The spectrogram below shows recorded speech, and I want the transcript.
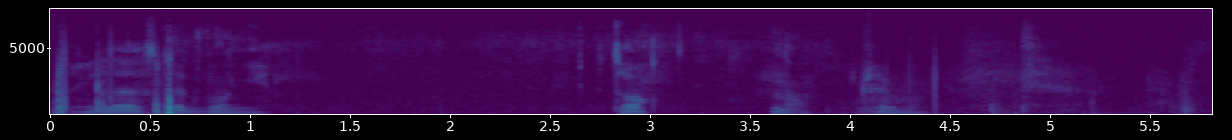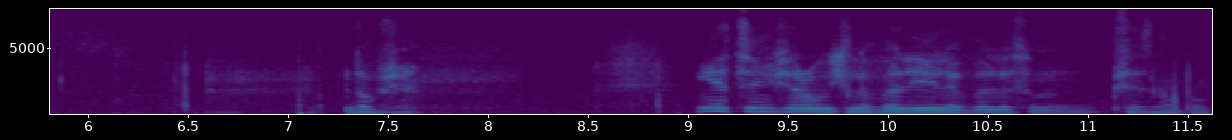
To nie zaraz czerwoni. Kto? No, czerwoni. Dobrze. Nie chcę mi się robić leveli, levele są, przyznam wam,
